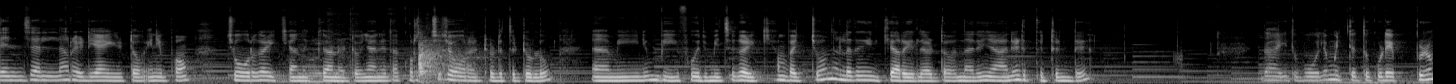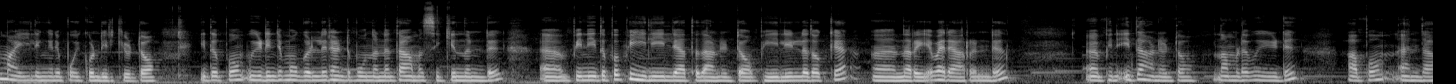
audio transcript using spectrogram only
ലഞ്ചെല്ലാം റെഡി ആയി കേട്ടോ. ഇനിയിപ്പോൾ ചോറ് കഴിക്കാൻ നിൽക്കുകയാണ് കേട്ടോ. ഞാനിതാ കുറച്ച് ചോറായിട്ട് എടുത്തിട്ടുള്ളൂ. മീനും ബീഫും ഒരുമിച്ച് കഴിക്കാൻ പറ്റുമോ എന്നുള്ളത് എനിക്കറിയില്ല കേട്ടോ. എന്നാലും ഞാൻ എടുത്തിട്ടുണ്ട്. ഇതാ ഇതുപോലെ മുറ്റത്ത് കൂടെ എപ്പോഴും മയിലിങ്ങനെ പോയിക്കൊണ്ടിരിക്കും കേട്ടോ. ഇതിപ്പോൾ വീടിന്റെ മുകളിൽ രണ്ട് മൂന്നെണ്ണം താമസിക്കുന്നുണ്ട്. പിന്നെ ഇതിപ്പോൾ പീലിയില്ലാത്തതാണ് കേട്ടോ. പീലി ഉള്ളതൊക്കെ നിറയെ വരാറുണ്ട്. പിന്നെ ഇതാണ് കേട്ടോ നമ്മുടെ വീട്. അപ്പം എന്താ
